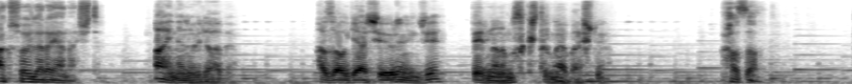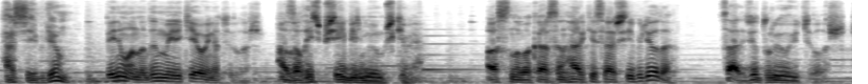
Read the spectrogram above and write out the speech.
Aksoylara yanaştı. Aynen öyle abi. Hazal gerçeği öğrenince Berin Hanım'ı sıkıştırmaya başlıyor. Hazal. Her şeyi biliyor mu? Benim anladığım Melike'yi oynatıyorlar. Hazal hiçbir şey bilmiyormuş gibi. Aslına bakarsan herkes her şeyi biliyor da sadece Duru'yu uyutuyorlar.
